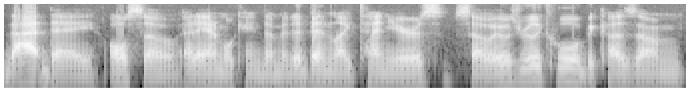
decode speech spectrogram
that day, also at Animal Kingdom, it had been like ten years, so it was really cool because um,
